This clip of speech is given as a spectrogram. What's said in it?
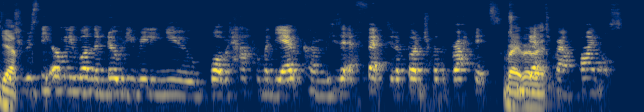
Yeah. Which was the only one that nobody really knew what would happen with the outcome because it affected a bunch of other brackets right, to right, get right. to grand finals.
